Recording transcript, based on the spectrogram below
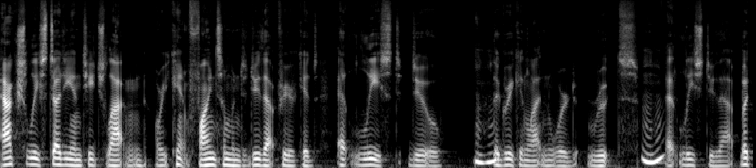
actually study and teach Latin, or you can't find someone to do that for your kids, at least do mm-hmm. the Greek and Latin word roots. Mm-hmm. At least do that. But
